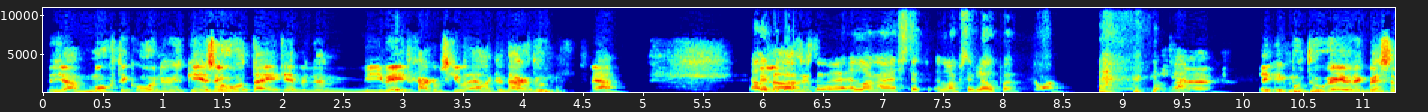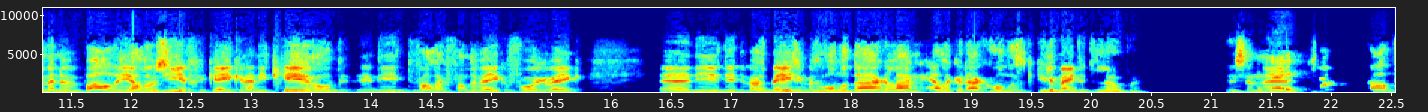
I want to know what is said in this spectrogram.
Dus ja, mocht ik ooit nog eens een keer zoveel tijd hebben, dan wie weet ga ik het misschien wel elke dag doen. Ja. Elke dag is... Eh, een, lange stuk, een lang stuk lopen. Ja. Dat, ja. Uh, ik, ik, moet toegeven dat ik best met een bepaalde jaloezie heb gekeken naar die kerel die, die toevallig van de week of vorige week, uh, die, die was bezig met 100 dagen lang elke dag 100 kilometer te lopen. Dus dan okay. al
